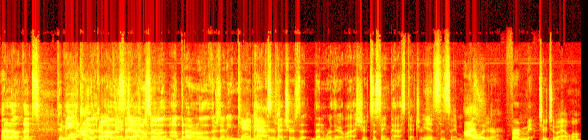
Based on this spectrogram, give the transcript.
I don't know. That's to me. Oh, I, Kupp, I was Van gonna say I don't know, uh, but I don't know that there's any more pass Akers. catchers that, than were there last year. It's the same pass catchers. yeah, it's the same. I would Sure. for me. Tutu Atwell.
